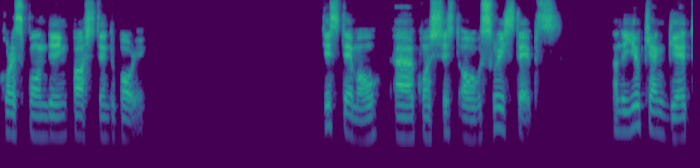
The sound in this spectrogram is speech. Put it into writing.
corresponding persistent volume. This demo uh, consists of three steps, and you can get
